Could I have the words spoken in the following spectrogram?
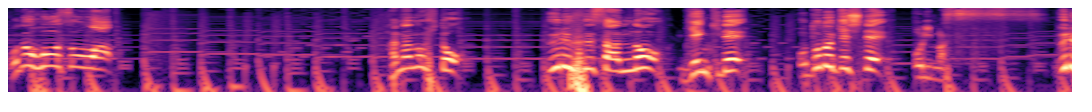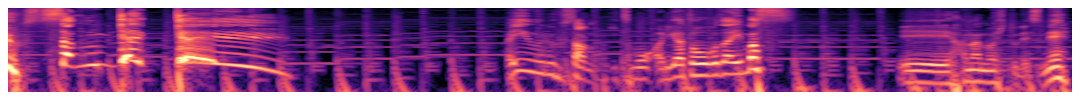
この放送は花の人ウルフさんの元気でお届けしております。ウルフさん元気。はいウルフさんいつもありがとうございます。えー、花の人ですね。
